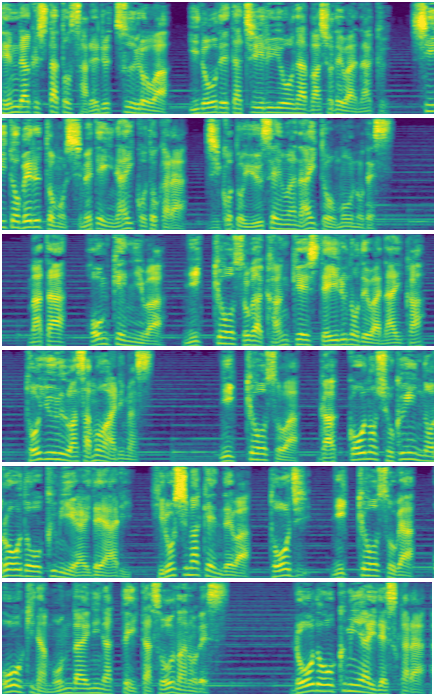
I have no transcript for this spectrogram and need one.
転落したとされる通路は、移動で立ち入るような場所ではなく、シートベルトも締めていないことから、事故と優先はないと思うのです。また、本件には、日教祖が関係しているのではないか、という噂もあります。日教祖は、学校の職員の労働組合であり、広島県では当時日教祖が大きな問題になっていたそうなのです。労働組合ですから、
